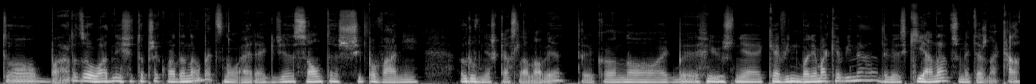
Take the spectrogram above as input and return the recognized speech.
to bardzo ładnie się to przekłada na obecną erę, gdzie są też shipowani również Kaslanowie, tylko no jakby już nie Kevin, bo nie ma Kevina, tylko jest Kiana, w sumie też na K,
